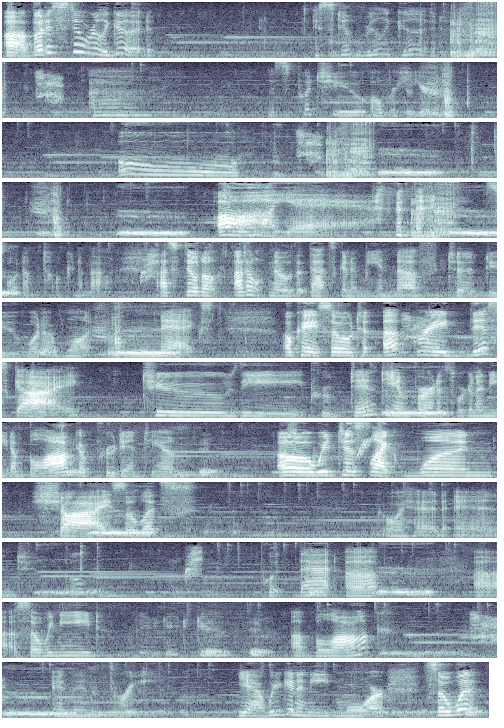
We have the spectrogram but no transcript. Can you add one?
Uh, but it's still really good. It's still really good. Uh, let's put you over here. Oh. Oh yeah. that's what I'm talking about. I still don't I don't know that that's going to be enough to do what I want next. Okay, so to upgrade this guy to the Prudentium furnace, we're going to need a block of Prudentium. Oh, we're just like one shy. So let's go ahead and put that up. Uh, so we need a block and then three. Yeah, we're gonna need more. So what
